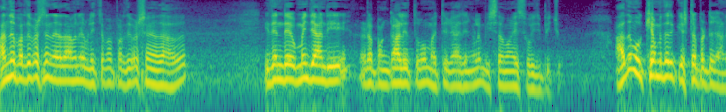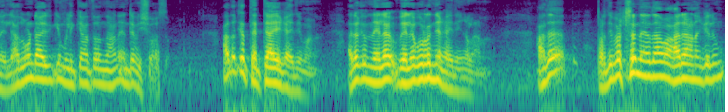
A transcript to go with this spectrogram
അന്ന് പ്രതിപക്ഷ നേതാവിനെ വിളിച്ചപ്പോൾ പ്രതിപക്ഷ നേതാവ് ഇതിന്റെ ഉമ്മൻചാണ്ടിയുടെ പങ്കാളിത്തവും മറ്റു കാര്യങ്ങളും വിശദമായി സൂചിപ്പിച്ചു. അത് മുഖ്യമന്ത്രിക്ക് ഇഷ്ടപ്പെട്ട് കാണില്ല. അതുകൊണ്ടായിരിക്കും വിളിക്കാത്തതെന്നാണ് എന്റെ വിശ്വാസം. അതൊക്കെ തെറ്റായ കാര്യമാണ്. അതൊക്കെ നില വില കുറഞ്ഞ കാര്യങ്ങളാണ്. അത് പ്രതിപക്ഷ നേതാവ് ആരാണെങ്കിലും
